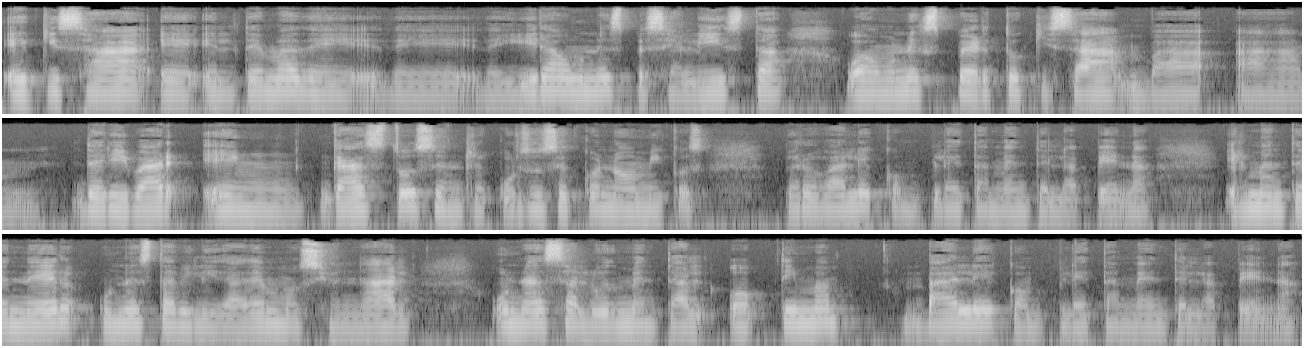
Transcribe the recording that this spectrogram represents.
eh, quizá eh, el tema de, ir a un especialista o a un experto quizá va a mm, derivar en gastos, en recursos económicos, pero vale completamente la pena el mantener una estabilidad emocional, una salud mental óptima vale completamente la pena.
